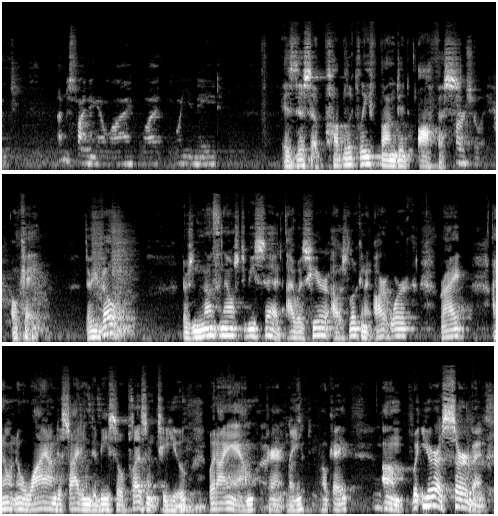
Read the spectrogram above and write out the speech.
I'm just finding out why, what, what you need, Is this a publicly funded office? partially. Okay, there you go. There's nothing else to be said. I was here, I was looking at artwork, right? I don't know why I'm deciding to be so pleasant to you, but I am, apparently, okay? Um, but you're a servant.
